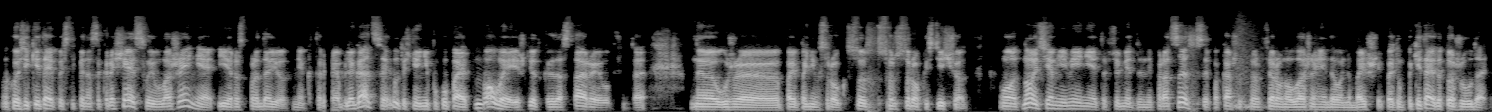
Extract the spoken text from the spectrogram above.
Но хоть и Китай постепенно сокращает свои вложения и распродает некоторые облигации, ну, точнее, не покупает новые и ждет, когда старые, в общем-то, э, уже по, по ним срок, срок истечет. Вот. Но, тем не менее, это все медленный процесс, и пока что все равно вложения довольно большие. Поэтому по Китаю это тоже ударит.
